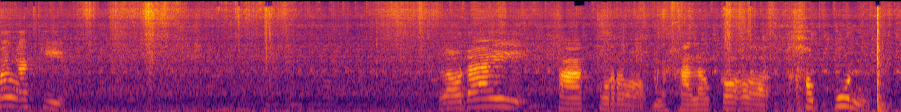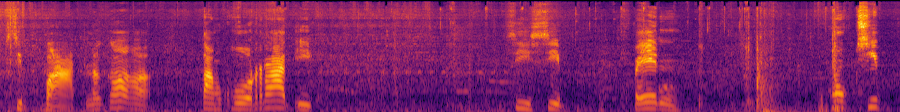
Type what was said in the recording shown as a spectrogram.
มั่งอากิ เราได้ปลากรอบนะคะ แล้วก็ข้าวปุ้น 10 บาท แล้วก็ตำโคราชอีก 40 เป็น 60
